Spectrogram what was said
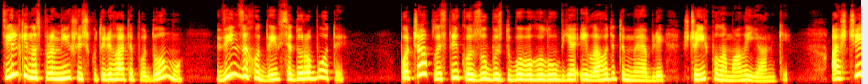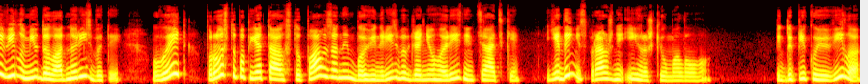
Тільки но спромігшись шкутильгати по дому, він заходився до роботи. Почав плести козуби з дубового луб'я і лагодити меблі, що їх поламали янки. А ще він умів доладно різьбити. Вейт просто по п'ятах ступав за ним, бо він різьбив для нього різні цяцьки, єдині справжні іграшки у малого. Під опікою віла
